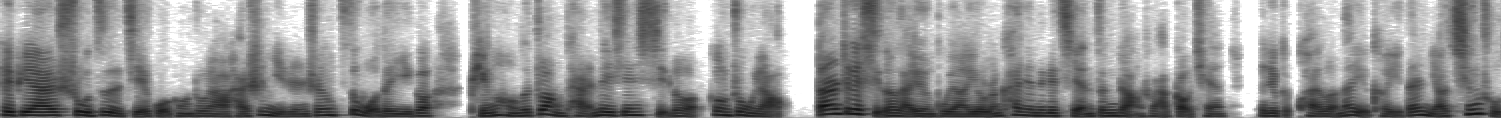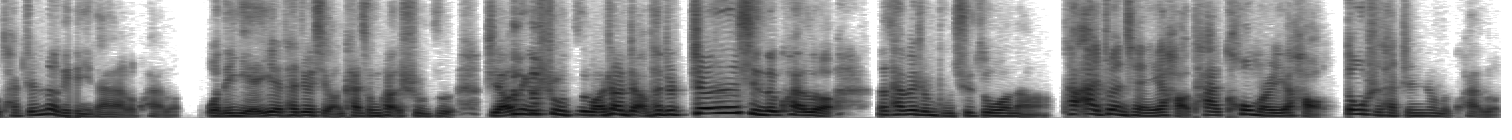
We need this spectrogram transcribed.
KPI 数字结果更重要，还是你人生自我的一个平衡的状态，内心喜乐更重要？当然，这个喜乐来源不一样。有人看见那个钱增长是吧？搞钱他就快乐，那也可以。但是你要清楚，他真的给你带来了快乐。我的爷爷他就喜欢看存款数字，只要那个数字往上涨，他就真心的快乐。那他为什么不去做呢？他爱赚钱也好，他抠门也好，都是他真正的快乐。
